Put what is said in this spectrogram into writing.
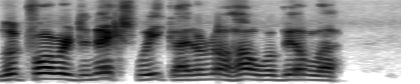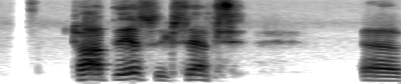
look forward to next week. I don't know how we'll be able to top this except uh,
